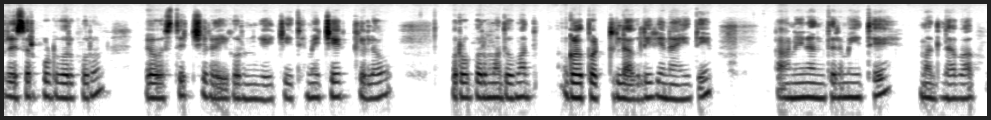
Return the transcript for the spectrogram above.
प्रेसर फूटवर करून व्यवस्थित शिलाई करून घ्यायची. इथे मी चेक केलं बरोबर मधोमध गळपट्टी लागली की नाही ती. आणि नंतर मी इथे मधला भाग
